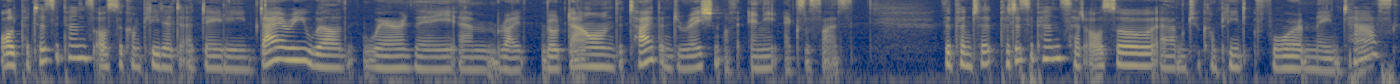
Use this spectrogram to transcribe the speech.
All participants also completed a daily diary where they um, write, wrote down the type and duration of any exercise. The participants had also um, to complete four main tasks.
